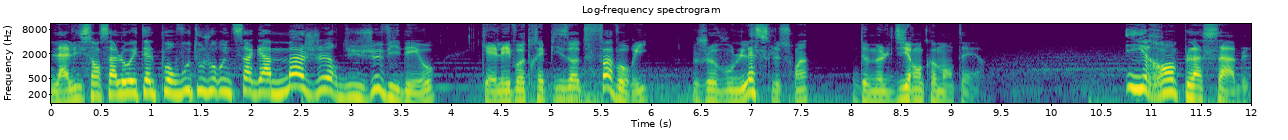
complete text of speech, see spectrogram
La licence Halo est-elle pour vous toujours une saga majeure du jeu vidéo? Quel est votre épisode favori? Je vous laisse le soin de me le dire en commentaire. Irremplaçable,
